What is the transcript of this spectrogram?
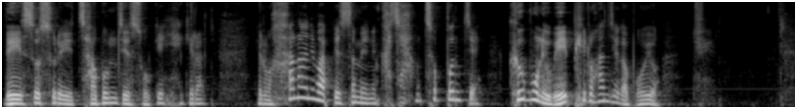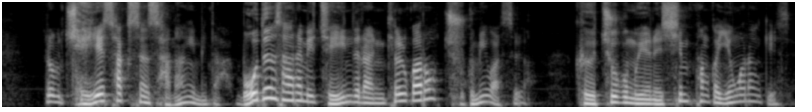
내 스스로의 자범죄 속에 해결하죠. 여러분 하나님 앞에 서면 가장 첫 번째 그분이 왜 필요한지가 보여. 죄. 여러분 죄의 삭은 사망입니다. 모든 사람이 죄인이라는 결과로 죽음이 왔어요. 그 죽음 후에는 심판과 영원한 게 있어요.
